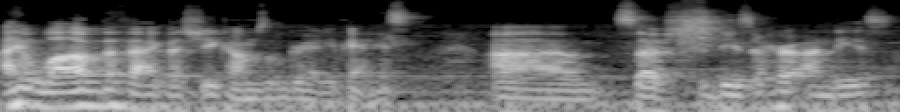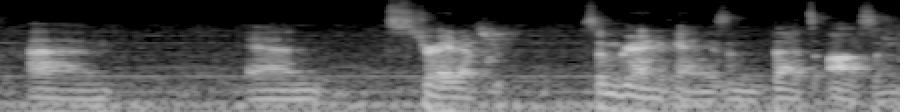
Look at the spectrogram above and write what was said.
I love the fact that she comes with granny panties. Um, so she, these are her undies, um, and straight up some granny panties, and that's awesome.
